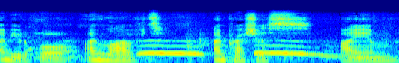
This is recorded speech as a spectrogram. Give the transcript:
I'm beautiful. I'm loved. I'm precious. I am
